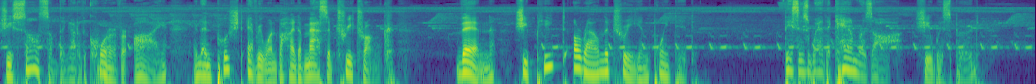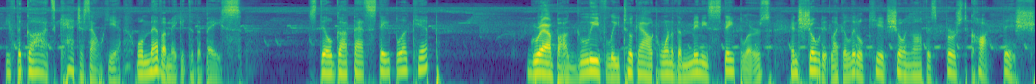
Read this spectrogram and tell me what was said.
She saw something out of the corner of her eye and then pushed everyone behind a massive tree trunk. Then she peeked around the tree and pointed. This is where the cameras are, she whispered. If the guards catch us out here, we'll never make it to the base. Still got that stapler, Kip? Grandpa gleefully took out one of the mini staplers and showed it like a little kid showing off his first caught fish.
